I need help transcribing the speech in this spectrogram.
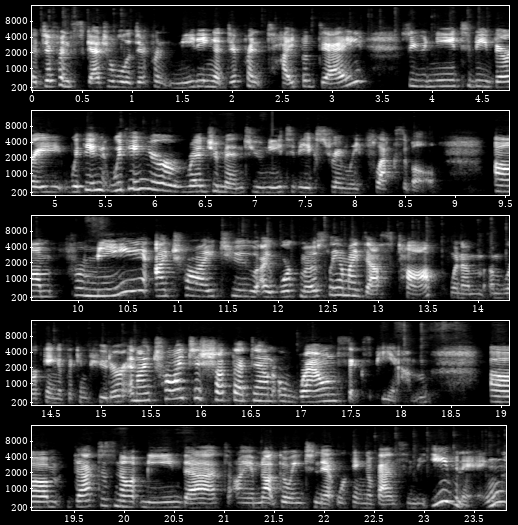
a different schedule, a different meeting, a different type of day. So you need to be very within within your regiment, you need to be extremely flexible. Um, for me, I try to, I work mostly on my desktop when I'm, I'm working at the computer, and I try to shut that down around 6 p.m. Um, that does not mean that I am not going to networking events in the evening,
